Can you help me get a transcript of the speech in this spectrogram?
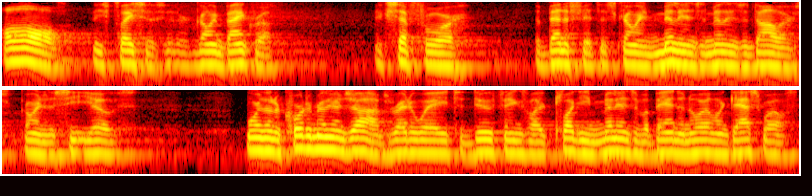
All these places that are going bankrupt, except for the benefit that's going millions and millions of dollars going to the CEOs. More than a quarter million jobs right away to do things like plugging millions of abandoned oil and gas wells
